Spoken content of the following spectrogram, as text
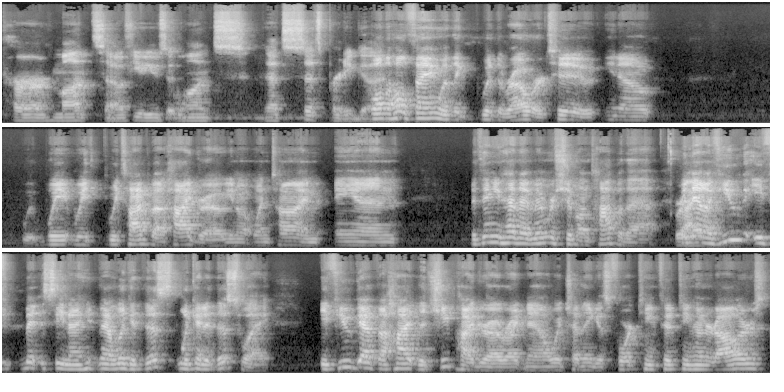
per month. So if you use it once, that's that's pretty good. Well, the whole thing with the with the rower too, you know, we we we talked about Hydrow, you know, at one time, and but then you have that membership on top of that. But Right. now, if you if but see now now look at this look at it this way, if you got the high the cheap Hydrow right now, which I think is fourteen fifteen hundred dollars.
